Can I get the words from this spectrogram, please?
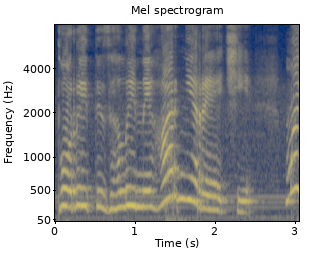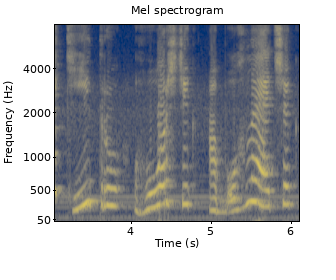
творити з глини гарні речі макітру, горщик або глечик.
